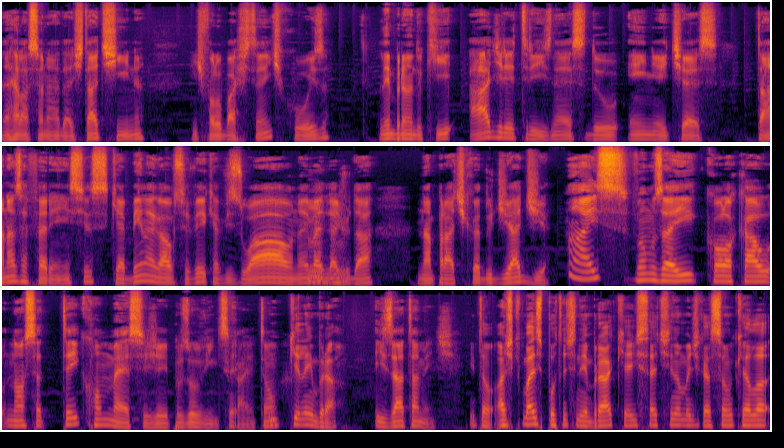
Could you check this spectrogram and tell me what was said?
né, relacionada à estatina. A gente falou bastante coisa. Lembrando que a diretriz né, essa do NHS tá nas referências, que é bem legal você ver, que é visual, né? E vai lhe uhum. ajudar na prática do dia a dia. Mas vamos aí colocar o nossa take home message aí para os ouvintes, cara. Então, o que lembrar? Exatamente. Então, acho que mais importante lembrar que a estatina é uma medicação que ela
